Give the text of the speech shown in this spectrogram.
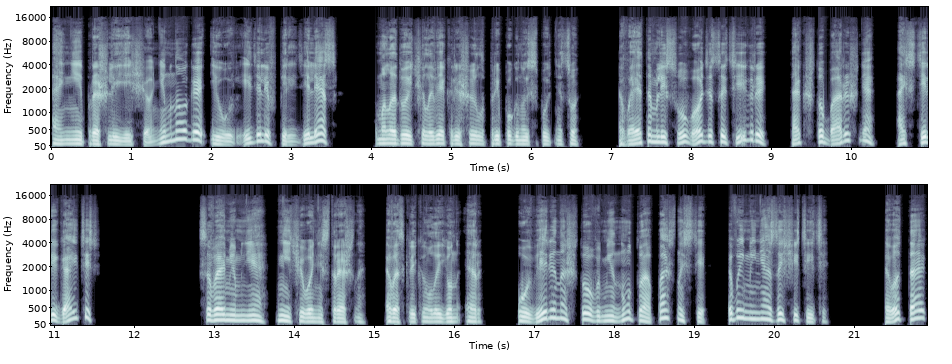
Они прошли еще немного и увидели впереди лес. Молодой человек решил припугнуть спутницу. «В этом лесу водятся тигры, так что, барышня, остерегайтесь!» «С вами мне ничего не страшно», — воскликнула Юн-Эр. «Уверена, что в минуту опасности вы меня защитите». Вот так,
